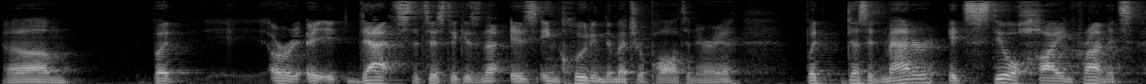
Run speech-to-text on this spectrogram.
um, but or it, that statistic is not is including the metropolitan area. But does it matter? It's still high in crime. It's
